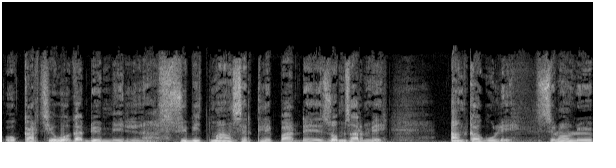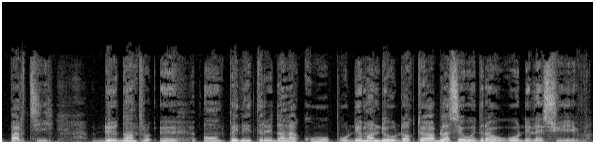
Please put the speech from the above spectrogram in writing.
au quartier Ouaga 2000 subitement encerclée par des hommes armés encagoulés. Selon le parti, deux d'entre eux ont pénétré dans la cour pour demander au docteur Ablase Ouedraogo de les suivre.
